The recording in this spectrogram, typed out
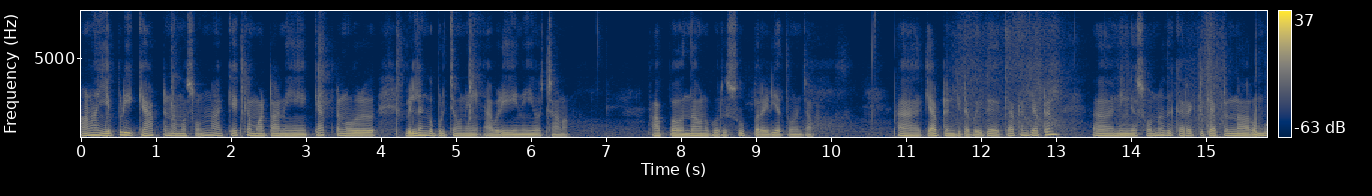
ஆனால் எப்படி கேப்டன் நம்ம சொன்னால் கேட்க மாட்டானே கேப்டன் ஒரு வில்லங்க பிடிச்சவனே அப்படின்னு யோசித்தானா அப்போ வந்து அவனுக்கு ஒரு சூப்பர் ஐடியா தோணுச்சான் கேப்டன் கிட்டே போயிட்டு கேப்டன் கேப்டன் நீங்கள் சொன்னது கரெக்டு கேப்டன் நான் ரொம்ப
